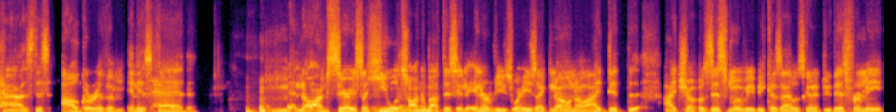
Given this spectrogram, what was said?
has this algorithm in his head. No, I'm serious. Like he will talk about this in interviews where he's like, "No, no, I did. The, I chose this movie because I was going to do this for me.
